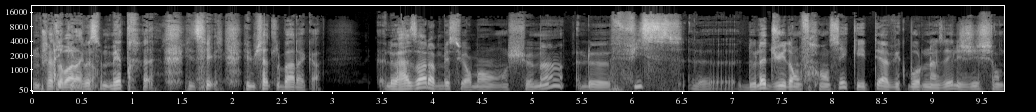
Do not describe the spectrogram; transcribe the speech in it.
Il doit se mettre, il le baraka le hasard a mis sur mon chemin le fils euh, de l'adjudant français qui était avec Bournazel. J'ai son,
